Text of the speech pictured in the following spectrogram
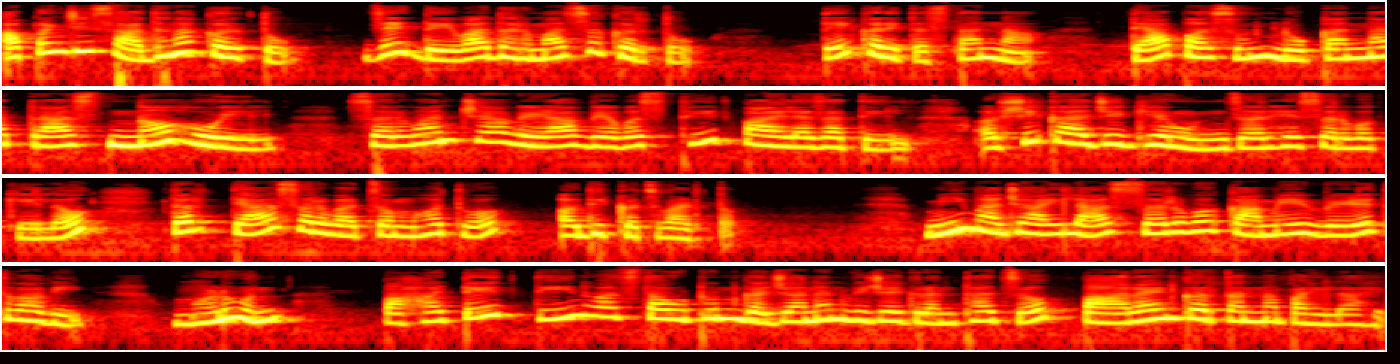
आपण जी साधना करतो जे देवाधर्माचं करतो ते करीत असताना त्यापासून लोकांना त्रास न होईल सर्वांच्या वेळा व्यवस्थित पाळल्या जातील अशी काळजी घेऊन जर हे सर्व केलं तर त्या सर्वाचं महत्त्व अधिकच वाढतं. मी माझ्या आईला सर्व कामे वेळेत व्हावी म्हणून पहाटे तीन वाजता उठून गजानन विजय ग्रंथाचं पारायण करताना पाहिलं आहे.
